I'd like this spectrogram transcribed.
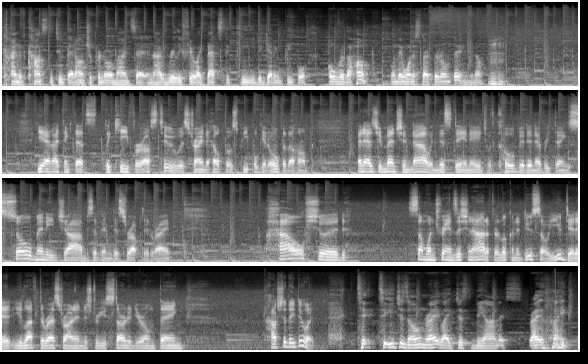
kind of constitute that entrepreneur mindset. And I really feel like that's the key to getting people over the hump when they want to start their own thing, you know? Mm-hmm. Yeah, and I think that's the key for us too, is trying to help those people get over the hump. And as you mentioned now, in this day and age with COVID and everything, so many jobs have been disrupted, right? How should someone transition out if they're looking to do so? You did it, you left the restaurant industry, you started your own thing. How should they do it? To, to each his own, right? Like, just be honest, right? Like,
